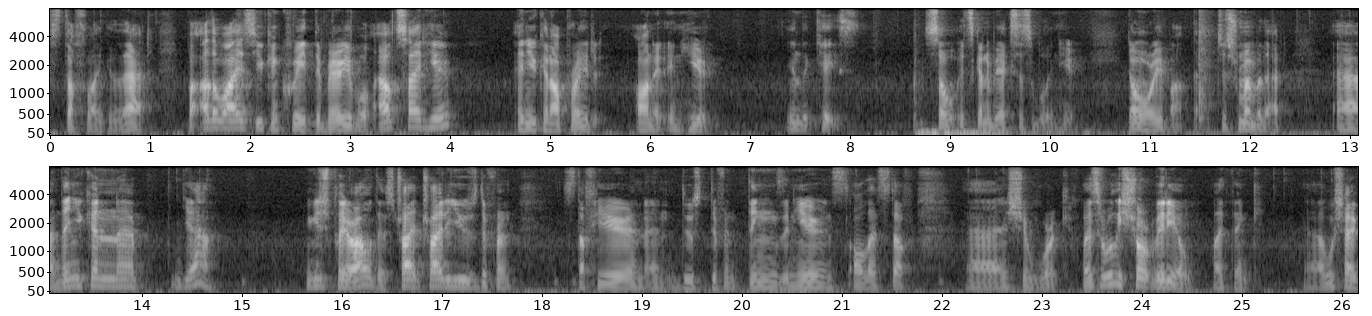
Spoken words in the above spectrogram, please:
stuff like that. But otherwise, you can create the variable outside here and you can operate on it in here in the case. So it's going to be accessible in here. Don't worry about that. Just remember that. Uh, and then you can, uh, yeah, you can just play around with this. Try try to use different stuff here and, and do different things in here and all that stuff. Uh, and it should work. But it's a really short video, I think. Uh, I wish I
